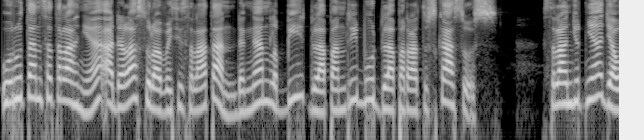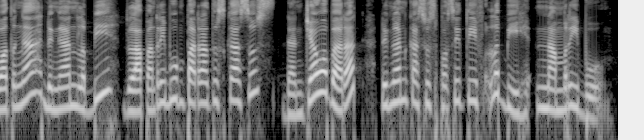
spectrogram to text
urutan setelahnya adalah Sulawesi Selatan dengan lebih 8.800 kasus. Selanjutnya Jawa Tengah dengan lebih 8.400 kasus dan Jawa Barat dengan kasus positif lebih 6.000.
